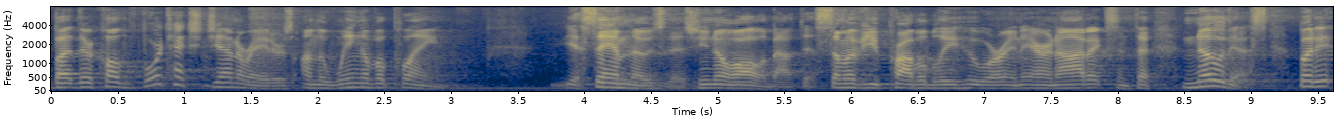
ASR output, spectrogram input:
but they're called vortex generators on the wing of a plane. Yeah, Sam knows this. You know all about this. Some of you probably who are in aeronautics and th- know this. But it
